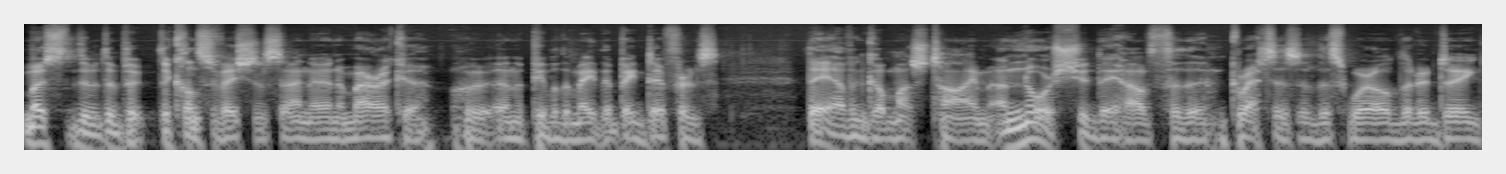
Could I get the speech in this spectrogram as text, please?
most of the, the, the conservationists I know in America who, and the people that make the big difference they haven't got much time, and nor should they have for the Gretas of this world that are doing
